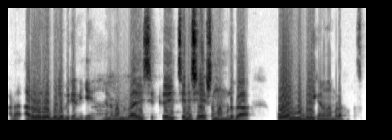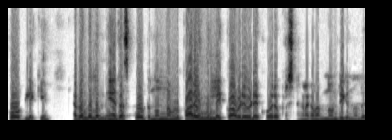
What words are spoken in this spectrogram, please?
അവിടെ അറുപത് രൂപയുള്ള ബിരിയാണിക്ക്. അങ്ങനെ നമ്മൾ കഴിച്ചതിന് ശേഷം നമ്മളിതാ പോയിക്കൊണ്ടിരിക്കണം നമ്മുടെ സ്പോട്ടിലേക്ക്. അപ്പൊ എന്തായാലും ഏതാ സ്പോട്ട് ഒന്നും നമ്മൾ പറയുന്നില്ല. ഇപ്പൊ അവിടെ ഇവിടെയൊക്കെ ഓരോ പ്രശ്നങ്ങളൊക്കെ നടന്നുകൊണ്ടിരിക്കുന്നത്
